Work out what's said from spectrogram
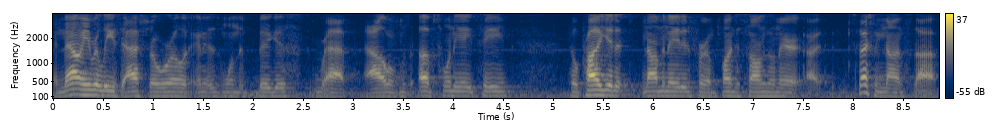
And now he released Astro World and it is one of the biggest rap albums of 2018. He'll probably get it nominated for a bunch of songs on there, uh, especially Nonstop,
